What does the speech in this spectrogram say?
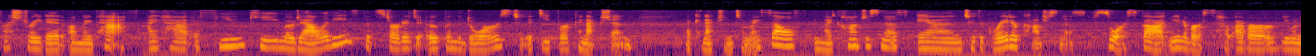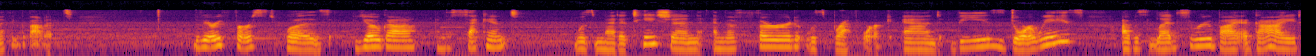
frustrated on my path. I had a few key modalities that started to open the doors to a deeper connection a connection to myself and my consciousness and to the greater consciousness of Source, God, universe, however you want to think about it. The very first was yoga, and the second was meditation, and the third was breath work. And these doorways I was led through by a guide,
